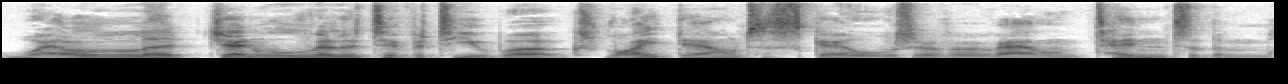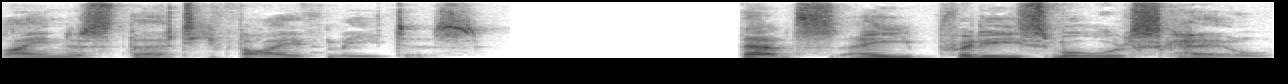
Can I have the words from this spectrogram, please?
Well, general relativity works right down to scales of around 10 to the minus 35 metres. That's a pretty small scale.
